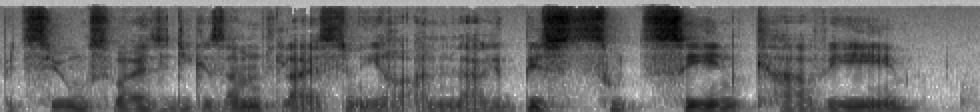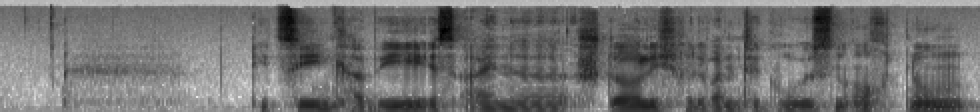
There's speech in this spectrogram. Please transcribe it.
bzw. die Gesamtleistung Ihrer Anlage bis zu 10 kW? Die 10 kW ist eine steuerlich relevante Größenordnung.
